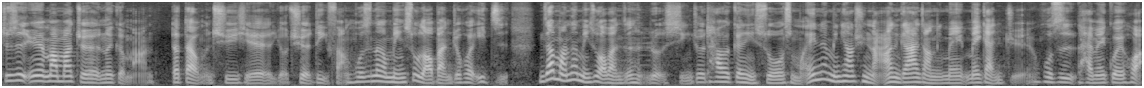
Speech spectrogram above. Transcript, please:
就是因为妈妈觉得那个嘛，要带我们去一些有趣的地方，或是那个民宿老板就会一直，你知道吗？那民宿老板真的很热心，就是他会跟你说什么，哎，那明天要去哪？你跟他讲你没没感觉，或是还没规划，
